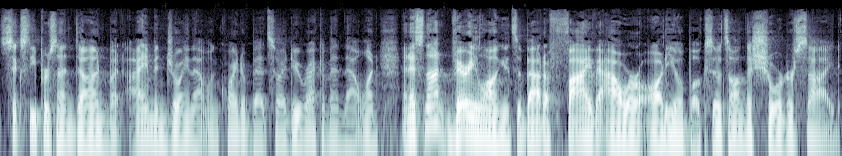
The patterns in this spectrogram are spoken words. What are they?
60% done, but I am enjoying that one quite a bit. So I do recommend that one. And it's not very long, it's about a five hour audiobook. So it's on the shorter side.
